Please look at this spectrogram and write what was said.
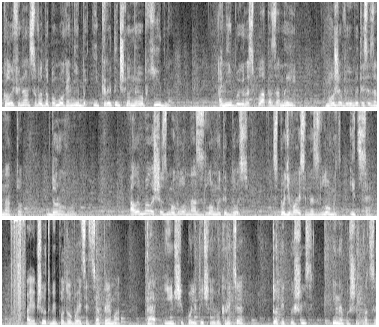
коли фінансова допомога ніби і критично необхідна, а ніби і розплата за неї може виявитися занадто дорогою. Але мало що змогло нас зломити досі. Сподіваюся, не зломить і це. А якщо тобі подобається ця тема та інші політичні викриття, то підпишись і напиши про це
